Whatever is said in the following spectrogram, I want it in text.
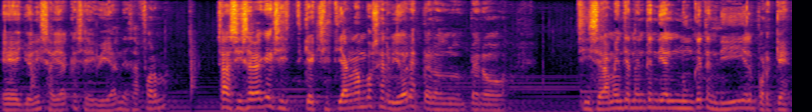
yo ni sabía que se dividían de esa forma. O sea, sí sabía que, que existían ambos servidores, pero, pero sinceramente no entendía, nunca entendí el por qué.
